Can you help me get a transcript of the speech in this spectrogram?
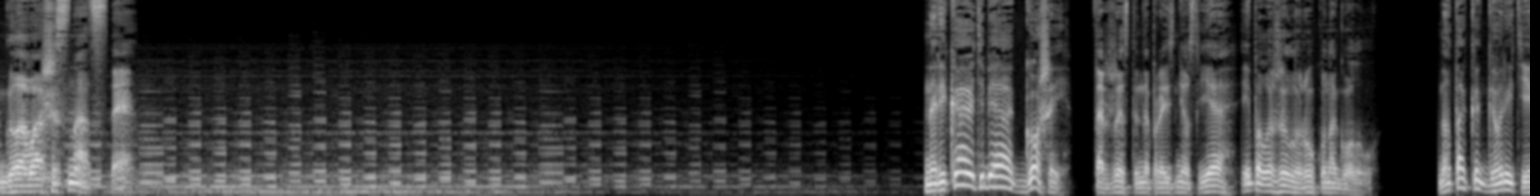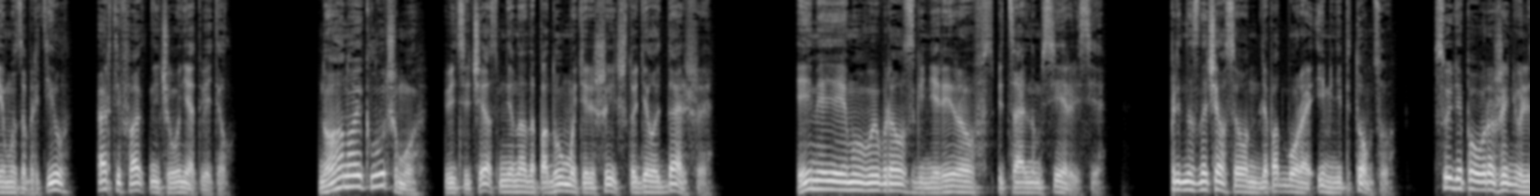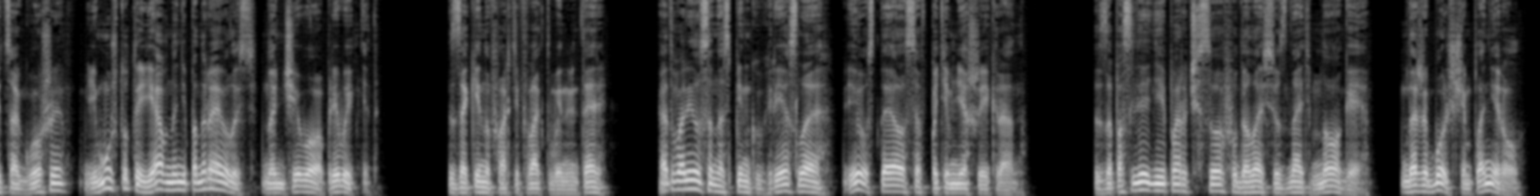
Глава 16 «Нарекаю тебя Гошей!» — торжественно произнес я и положил руку на голову. Но так как говорить я ему запретил, артефакт ничего не ответил. Но оно и к лучшему, ведь сейчас мне надо подумать и решить, что делать дальше. Имя я ему выбрал, сгенерировав в специальном сервисе. Предназначался он для подбора имени питомцу. Судя по выражению лица Гоши, ему что-то явно не понравилось, но ничего, привыкнет. Закинув артефакт в инвентарь, отвалился на спинку кресла и уставился в потемневший экран. За последние пару часов удалось узнать многое, даже больше, чем планировал.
